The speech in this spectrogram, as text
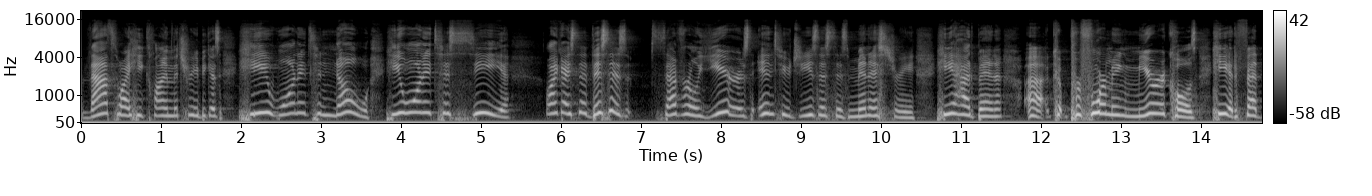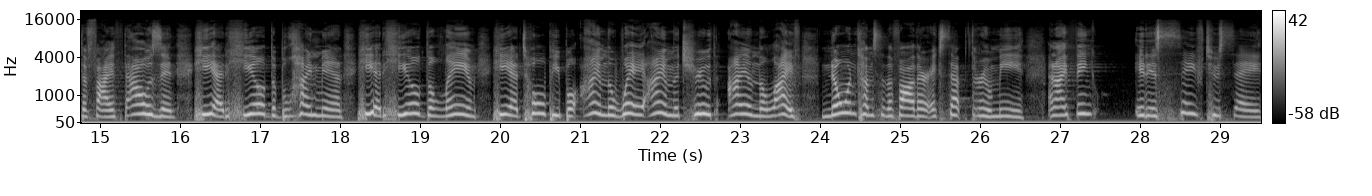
That's why he climbed the tree, because he wanted to know. He wanted to see. Like I said, this is several years into Jesus' ministry, he had been uh, performing miracles. He had fed the 5,000, he had healed the blind man, he had healed the lame, he had told people, I am the way, I am the truth, I am the life. No one comes to the Father except through me. And I think it is safe to say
